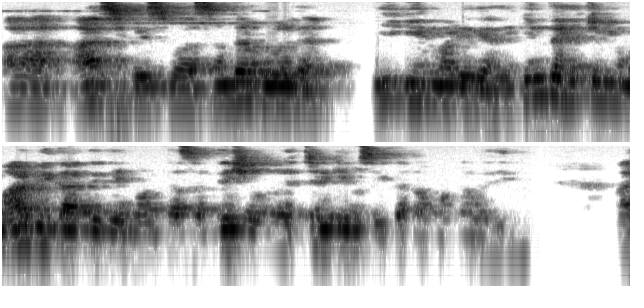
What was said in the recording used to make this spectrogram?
ಆ ಆರಿಸಿ ಕಳಿಸುವ ಸಂದರ್ಭದೊಳಗ ಈಗ ಏನ್ ಮಾಡಿದ್ರಿ? ಅದಕ್ಕಿಂತ ಹೆಚ್ಚು ನೀವು ಮಾಡ್ಬೇಕಾಗ್ತದೆ ಅನ್ನುವಂತ ಸಂದೇಶವನ್ನು ಎಚ್ಚರಿಕೆಯನ್ನು ಸಹಿತ ತಾವು ಕೊಡ್ತಾ ಆ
